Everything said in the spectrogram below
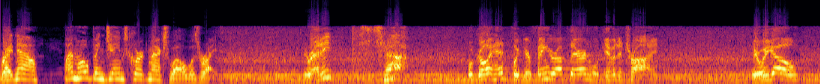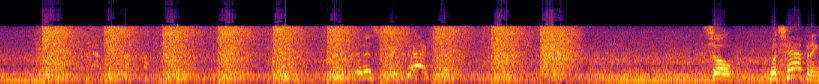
Right now, I'm hoping James Clerk Maxwell was right. You ready? Yeah. Well, go ahead, put your finger up there, and we'll give it a try. Here we go. It is spectacular. So, what's happening?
